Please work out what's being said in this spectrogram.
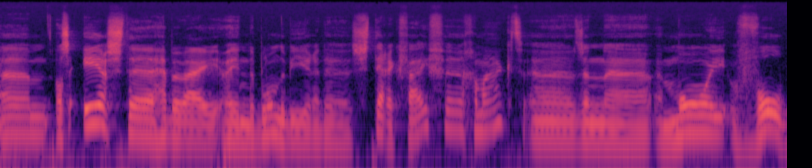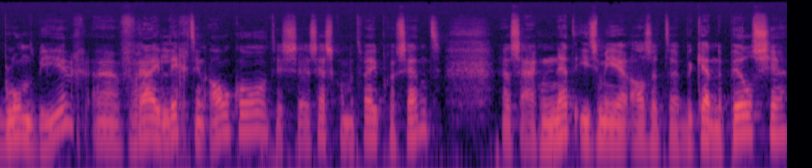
Um, als eerste hebben wij in de blonde bieren de Sterk 5 uh, gemaakt. Uh, dat is een, een, mooi, vol blond bier. vrij licht in alcohol. Het is 6,2 procent. Dat is eigenlijk net iets meer als het bekende pilsje.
